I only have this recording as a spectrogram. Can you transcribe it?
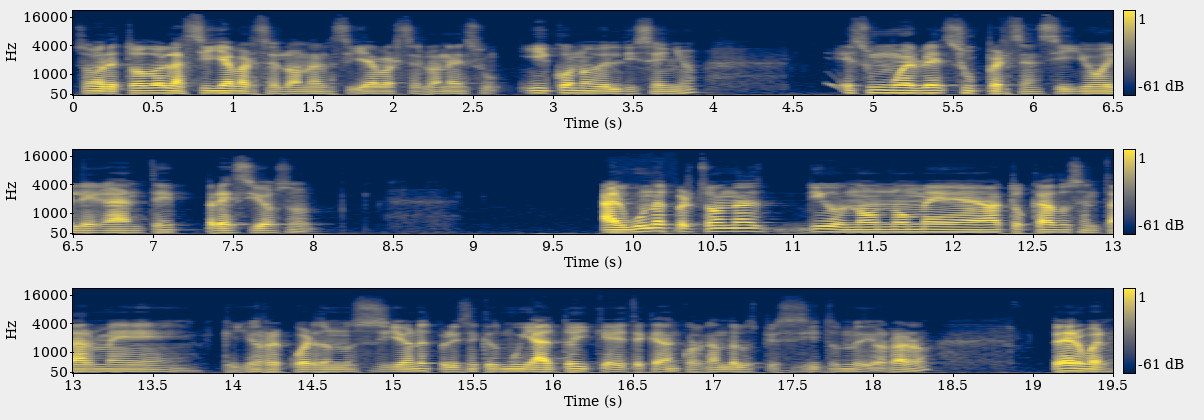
sobre todo la silla Barcelona. La silla Barcelona es un icono del diseño. Es un mueble súper sencillo, elegante, precioso. Algunas personas, digo, no, no me ha tocado sentarme, que yo recuerdo, en unos sillones, pero dicen que es muy alto y que te quedan colgando los piececitos, medio raro. Pero bueno,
